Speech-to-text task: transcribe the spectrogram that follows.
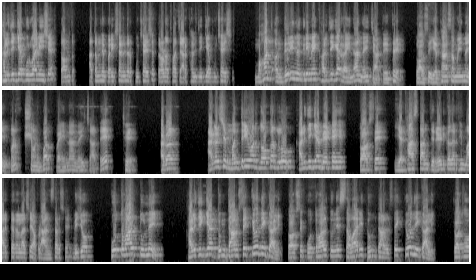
ખાલી જગ્યા પૂરવાની છે તો આમ તો આ તમને પરીક્ષાની અંદર પૂછાય છે ત્રણ અથવા ચાર ખાલી જગ્યા પૂછાય છે મહંત અંધેરી નગરી में ખાલી જગ્યા રહેના નહીં ચાહતે થે તો આવશે યથા સમય નહીં પણ ક્ષણભર રહેના નહીં ચાહતે છે આગળ આગળ છે મંત્રી ઓર નોકર લોગ ખાલી જગ્યા બેઠે હે તો આવશે યથાસ્થાન જે રેડ કલર થી માર્ક કરેલા છે આપણા આન્સર છે બીજો કોતવાલ તુને ખાલી જગ્યા ધૂમધામ સે ક્યો નિકાલી તો આવશે કોતવાલ તુને સવારી ધૂમધામ સે ક્યો નિકાલી चौथो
